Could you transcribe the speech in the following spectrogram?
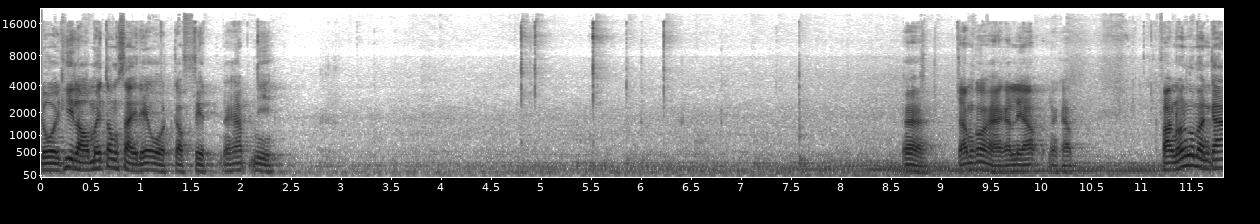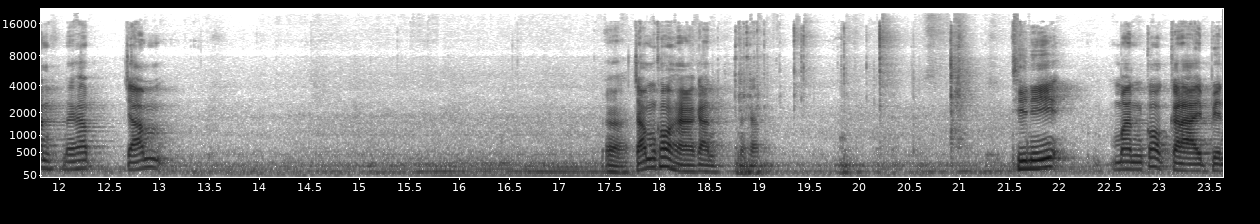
โดยที่เราไม่ต้องใส่ไดโอดกับเฟดนะครับ นี่ อ่าจำเข้าหากันแล้วนะครับ ฝั่งโน้นก็เหมือนกันนะครับจำอ่าจำเข้าหากันนะครับ ทีนี้มันก็กลายเป็น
